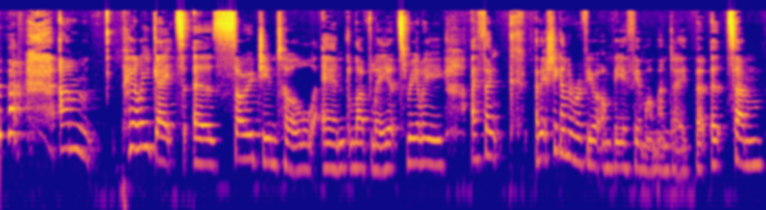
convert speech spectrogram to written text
um, Pearly Gates is so gentle and lovely. It's really, I think, I'm actually going to review it on BFM on Monday, but it's, um,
